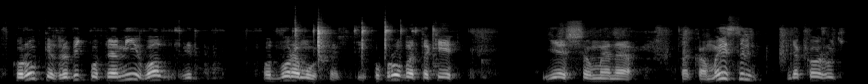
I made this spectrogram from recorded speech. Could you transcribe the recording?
З коробки зробити по прямій вал від отбора мощності. Попробувати таки, є ще в мене така мисль, як кажуть,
